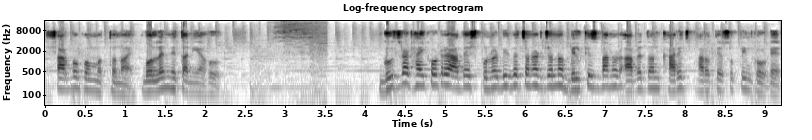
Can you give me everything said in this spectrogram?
সার্বভৌমত্ব নয়, বললেন নেতানিয়াহু। গুজরাট হাইকোর্টের আদেশ পুনর্বিবেচনার জন্য বিলকিস বানুর আবেদন খারিজ ভারতের সুপ্রিম কোর্টের।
